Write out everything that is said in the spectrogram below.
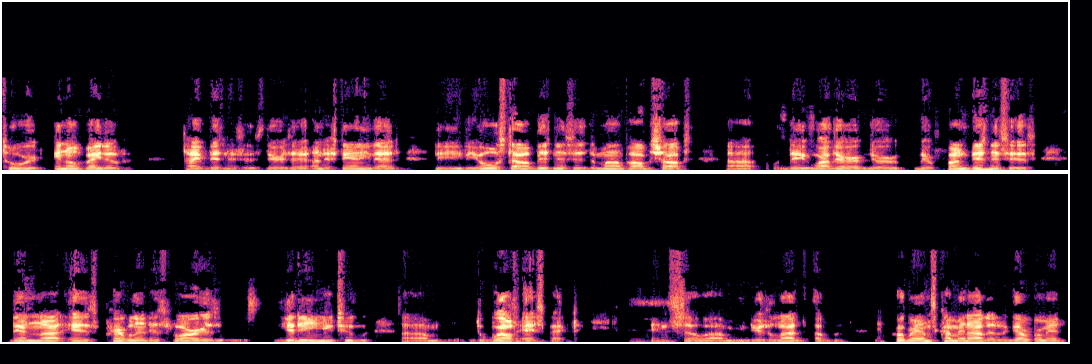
toward innovative type businesses. There's an understanding that the the old style businesses, the mom and pop shops, uh, they while they're they're they're fun businesses, they're not as prevalent as far as getting you to um, the wealth aspect. And so um, there's a lot of programs coming out of the government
